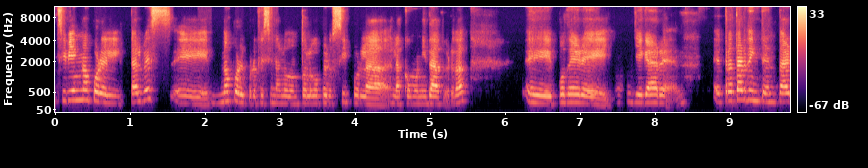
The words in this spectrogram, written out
si bien no por el, tal vez no por el profesional odontólogo, pero sí por la, la comunidad, ¿verdad? poder llegar, tratar de intentar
